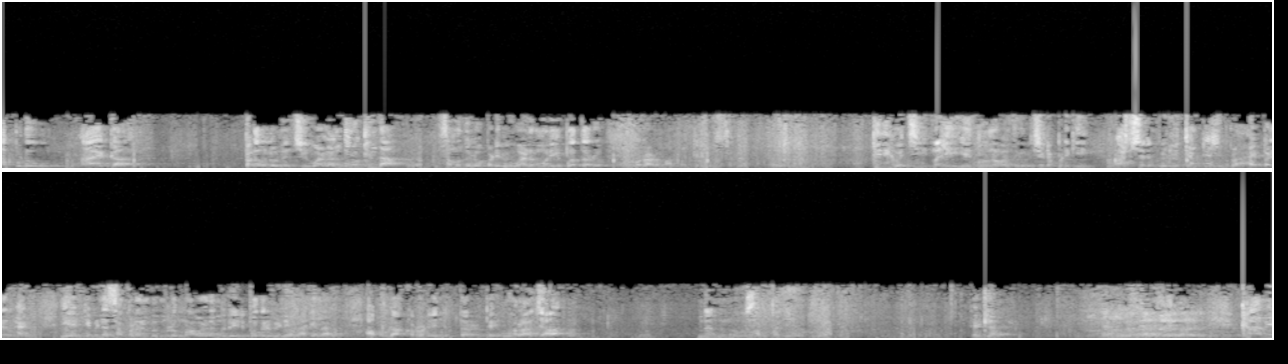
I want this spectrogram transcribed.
అప్పుడు ఆ యొక్క పడవలో నుంచి వాళ్ళందరూ కింద సముద్రంలో పడి వాళ్ళు మునిగిపోతారు. వాడు మాత్రం తిరిగి వస్తాడు. తిరిగి వచ్చి మళ్ళీ ఏ దూనవాళ్ళ వచ్చేటప్పటికి ఆశ్చర్యం. వీళ్ళు టెంప్టేషన్ హైపర్ ఏంటి వీళ్ళ సంపడానికి భూమిలో మా వాళ్ళందరూ వెళ్ళిపోతారు వీళ్ళు ఎలాగైనా అప్పుడు అక్కడ ఏం చెప్తారంటే ఓ రాజా నన్ను నువ్వు సంపదేవు ఎట్లా? కానీ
